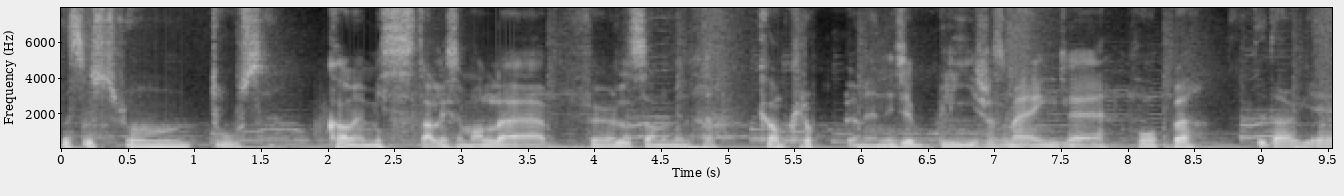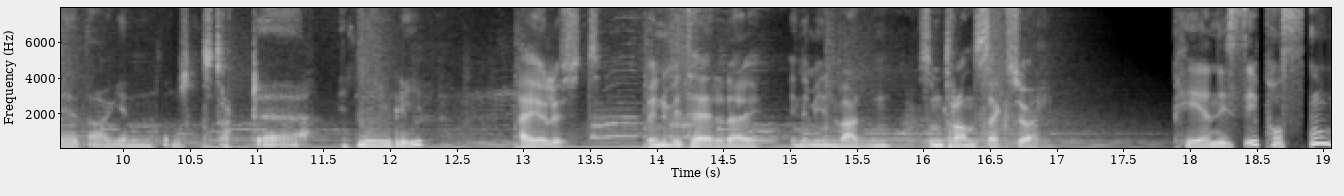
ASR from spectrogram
testosterondose. Hva om jeg mister liksom alle følelsene mine? Hva om kroppen min ikke blir sånn som jeg egentlig håper? I dag er dagen som skal starte mitt nye liv. Jeg har lyst å invitere deg inn i min verden som transseksuell. Penis i posten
